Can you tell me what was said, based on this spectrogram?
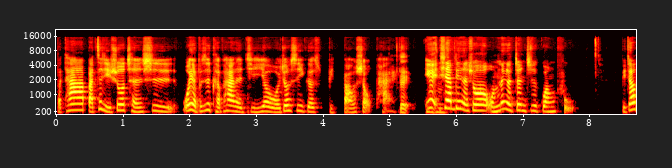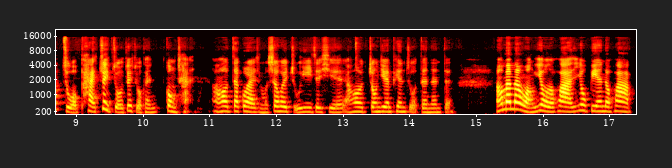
把他把自己说成是我也不是可怕的极右，我就是一个比保守派。对，因为现在变成说我们那个政治光谱。比较左派，最左最左可能共产，然后再过来什么社会主义这些，然后中间偏左等等等，然后慢慢往右的话，右边的话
